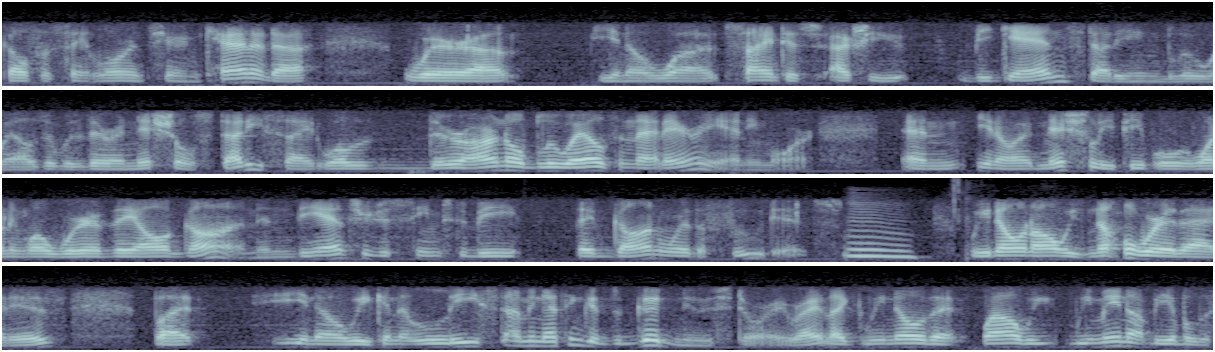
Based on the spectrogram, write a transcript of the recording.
gulf of st lawrence here in canada where uh, you know uh, scientists actually began studying blue whales. It was their initial study site. Well, there are no blue whales in that area anymore. And you know, initially people were wondering, well, where have they all gone? And the answer just seems to be they've gone where the food is. Mm. We don't always know where that is, but you know, we can at least. I mean, I think it's a good news story, right? Like we know that. Well, we we may not be able to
